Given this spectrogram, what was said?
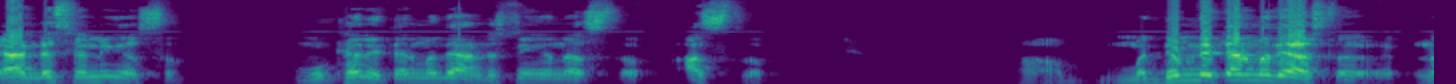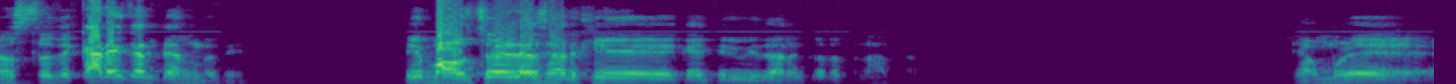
हे अंडरस्टँडिंग असतं. मोठ्या नेत्यांमध्ये अंडरस्टँडिंग असतं. असतं मध्यम नेत्यांमध्ये असतं नसतं ते कार्यकर्त्यांमध्ये. ते बावचळल्यासारखे काहीतरी विधान करत राहतात. त्यामुळे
